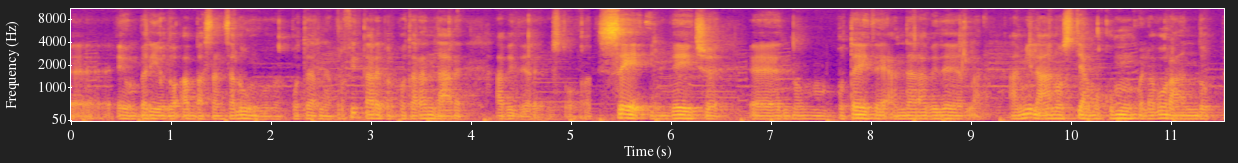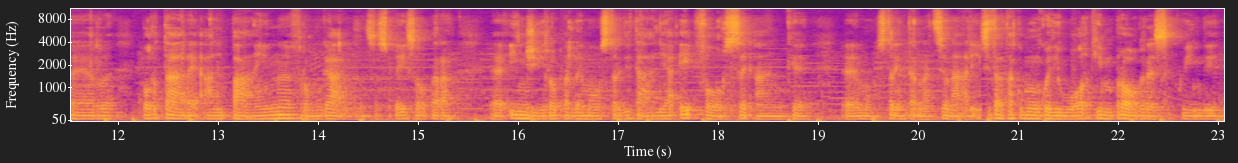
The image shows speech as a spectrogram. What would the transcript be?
eh, è un periodo abbastanza lungo per poterne approfittare, per poter andare a vedere quest'opera. Se invece eh, non potete andare a vederla a Milano, stiamo comunque lavorando per portare Alpine from Gardens Space Opera eh, in giro per le mostre d'Italia e forse anche eh, mostre internazionali. Si tratta comunque di work in progress, quindi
